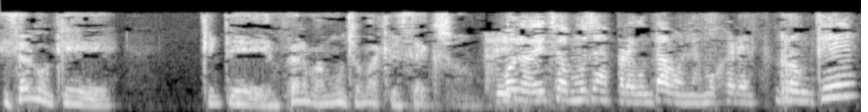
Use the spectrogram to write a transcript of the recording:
es algo que que te enferma mucho más que el sexo. Bueno, de hecho, muchas preguntamos las mujeres, ¿ronqué?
